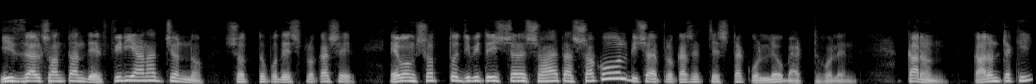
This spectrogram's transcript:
ইসরায়েল সন্তানদের ফিরিয়ে আনার জন্য সত্যোপদেশ প্রকাশের এবং সত্য জীবিত ঈশ্বরের সহায়তা সকল বিষয় প্রকাশের চেষ্টা করলেও ব্যর্থ হলেন। কারণ, কারণটা কি?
